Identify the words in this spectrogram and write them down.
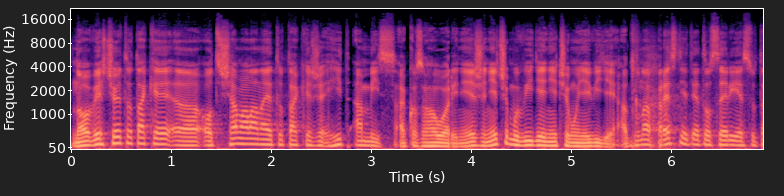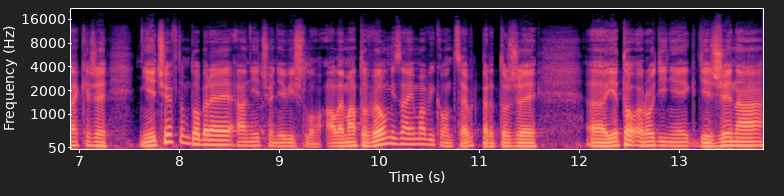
No, vieš, čo je to také, uh, od Šamalana je to také, že hit a miss, ako sa hovorí, nie? že niečomu vyjde, niečomu nevidie. A tu na presne tieto série sú také, že niečo je v tom dobré a niečo nevyšlo. Ale má to veľmi zaujímavý koncept, pretože uh, je to o rodine, kde žena uh,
